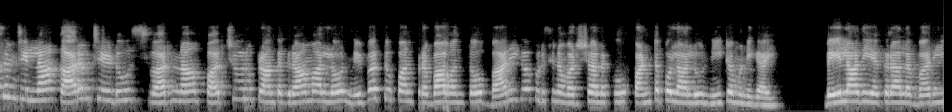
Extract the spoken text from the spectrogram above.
ప్రకాశం జిల్లా కారంచేడు స్వర్ణ పర్చూరు ప్రాంత గ్రామాల్లో నివర్ తుఫాన్ ప్రభావంతో భారీగా కురిసిన వర్షాలకు పంట పొలాలు నీట మునిగాయి. వేలాది ఎకరాల వరి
